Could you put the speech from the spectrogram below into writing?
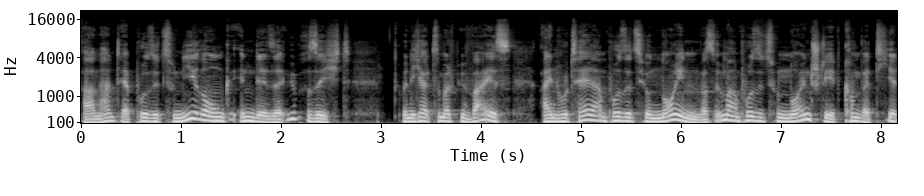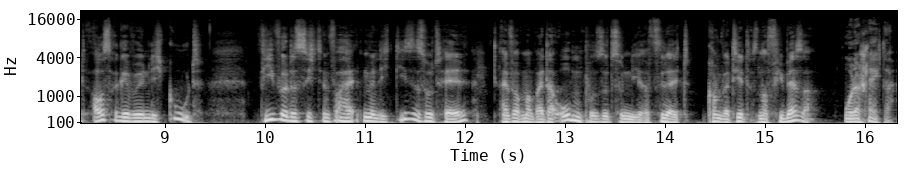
anhand der Positionierung in dieser Übersicht wenn ich halt zum Beispiel weiß, ein Hotel an Position 9, was immer an Position 9 steht, konvertiert außergewöhnlich gut. Wie würde es sich denn verhalten, wenn ich dieses Hotel einfach mal weiter oben positioniere? Vielleicht konvertiert das noch viel besser. Oder schlechter.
